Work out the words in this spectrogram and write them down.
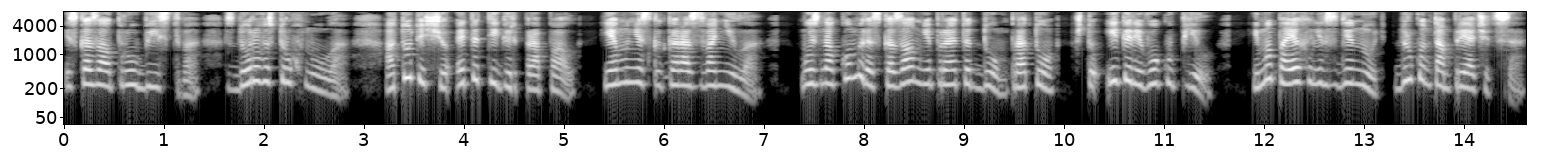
и сказал про убийство, здорово струхнула. А тут еще этот Игорь пропал. Я ему несколько раз звонила. Мой знакомый рассказал мне про этот дом, про то, что Игорь его купил. И мы поехали взглянуть, вдруг он там прячется.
